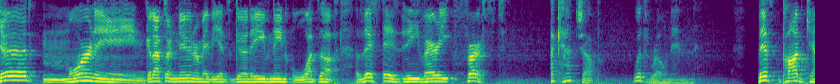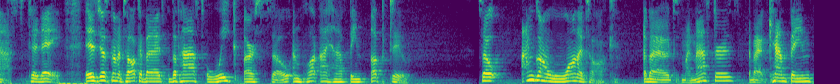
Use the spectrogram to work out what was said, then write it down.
Good morning, good afternoon, or maybe it's good evening. What's up? This is the very first A Catch Up with Ronan. This podcast today is just going to talk about the past week or so and what I have been up to. So, I'm going to want to talk about my masters, about camping,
